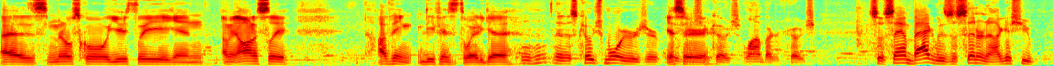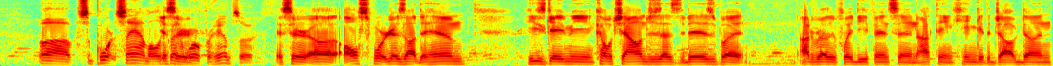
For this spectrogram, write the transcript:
as middle school, youth league, and I mean, honestly, I think defense is the way to go. And it's Coach Moore who's your Yes, sir. coach, linebacker coach. So Sam Bagley's the center now. I guess you uh, support Sam. All the Yes, the world for him. So Yes, sir. Uh, all support goes out to him. He's gave me a couple challenges as it is, but I'd rather play defense, and I think he can get the job done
